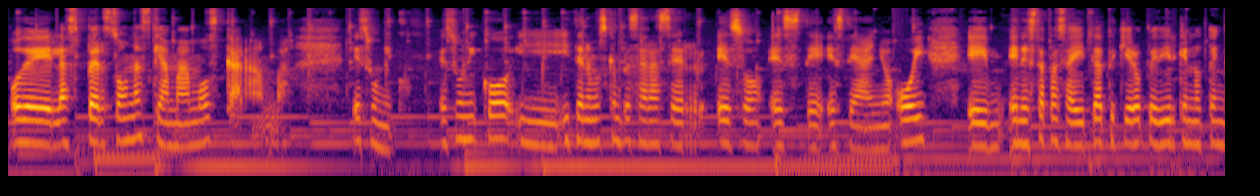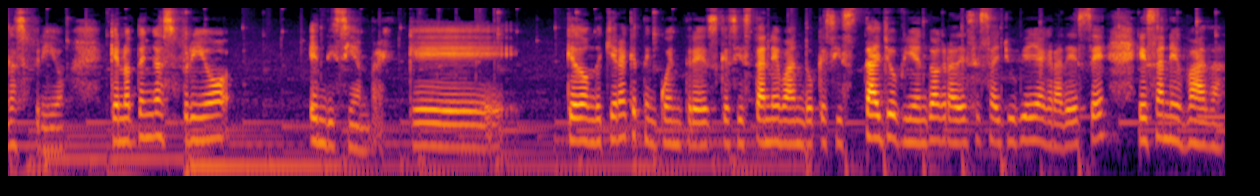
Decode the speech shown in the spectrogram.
o de las personas que amamos, caramba, es único es único y, tenemos que empezar a hacer eso este, este año. Hoy em, en esta pasadita te quiero pedir que no tengas frío, que no tengas frío en diciembre, que, que donde quiera que te encuentres, que si está nevando, que si está lloviendo, agradece esa lluvia y agradece esa nevada.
